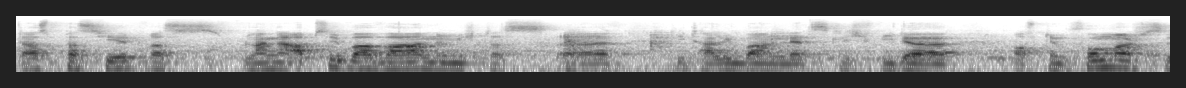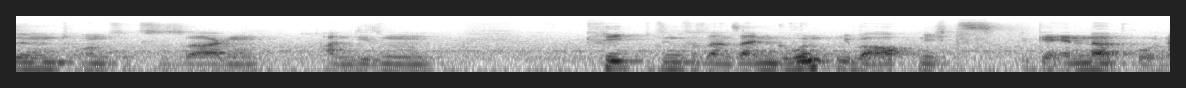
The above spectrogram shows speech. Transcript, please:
das passiert, was lange absehbar war, nämlich dass äh, die Taliban letztlich wieder auf dem Vormarsch sind und sozusagen an diesem Krieg bzw. an seinen Gründen überhaupt nichts geändert wurde.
